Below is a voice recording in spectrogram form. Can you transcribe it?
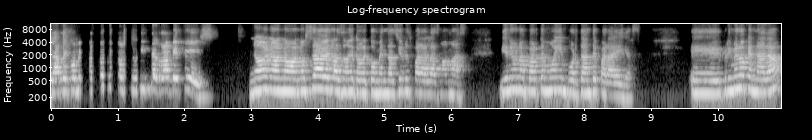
la recomendación de los de Rabetes. No, no, no, no sabes las recomendaciones para las mamás. Viene una parte muy importante para ellas. Eh, primero que nada,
